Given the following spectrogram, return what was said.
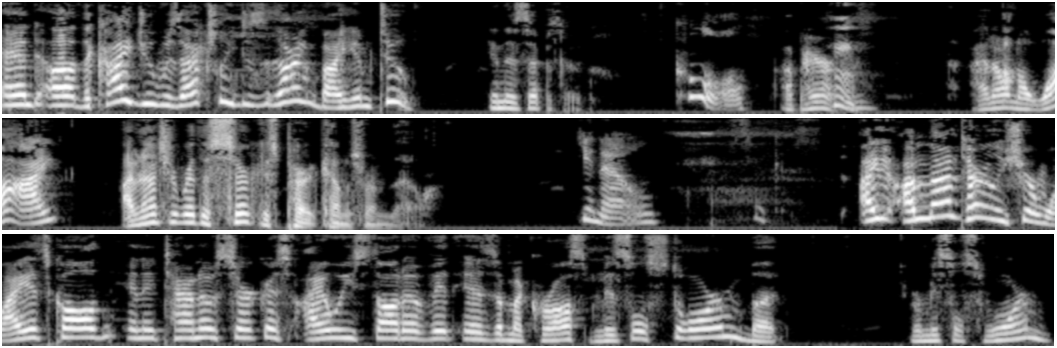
And uh, the kaiju was actually designed by him too in this episode. Cool. Apparently, I don't know why. I'm not sure where the circus part comes from, though. You know, I, I'm not entirely sure why it's called an Itano Circus. I always thought of it as a Macross missile storm, but or missile swarm.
